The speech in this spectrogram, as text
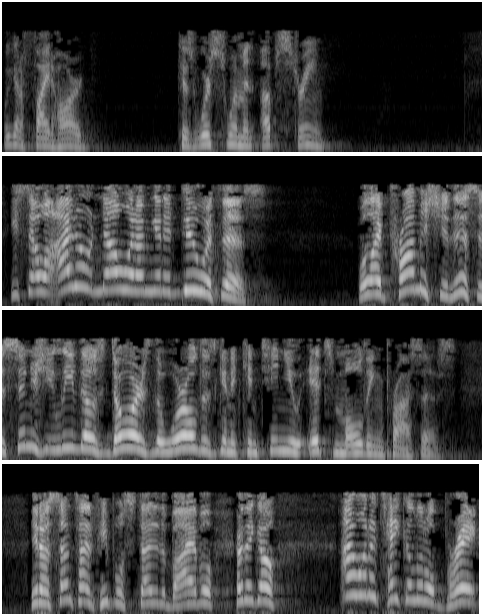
We got to fight hard because we're swimming upstream. He said, Well, I don't know what I'm going to do with this. Well, I promise you this as soon as you leave those doors, the world is going to continue its molding process. You know, sometimes people study the Bible or they go, I want to take a little break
